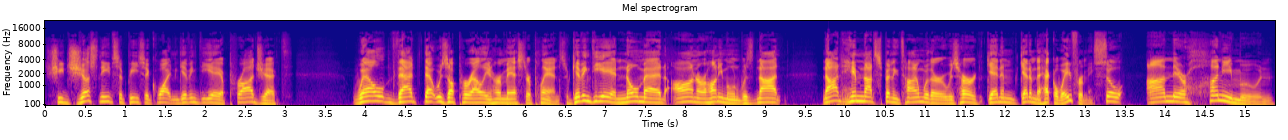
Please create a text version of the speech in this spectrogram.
She just needs a piece of quiet, and giving DA a project. Well, that that was up her alley in her master plan. So giving DA a nomad on her honeymoon was not not him not spending time with her. It was her get him get him the heck away from me. So on their honeymoon,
